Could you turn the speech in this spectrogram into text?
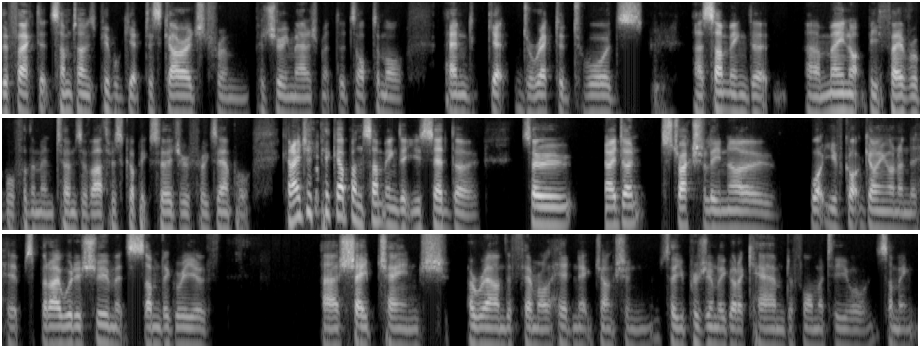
the fact that sometimes people get discouraged from pursuing management that's optimal and get directed towards uh, something that uh, may not be favorable for them in terms of arthroscopic surgery, for example. Can I just pick up on something that you said, though? So I don't structurally know what you've got going on in the hips, but I would assume it's some degree of uh, shape change around the femoral head neck junction. So you presumably got a cam deformity or something,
